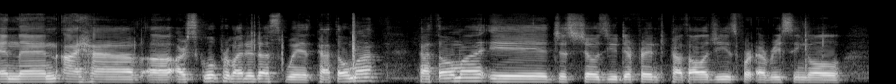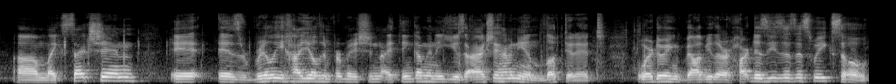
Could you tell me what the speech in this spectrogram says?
And then I have, uh, our school provided us with Pathoma. Pathoma, it just shows you different pathologies for every single um, like section. It is really high yield information. I think I'm to use it. I actually haven't even looked at it. We're doing valvular heart diseases this week, so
